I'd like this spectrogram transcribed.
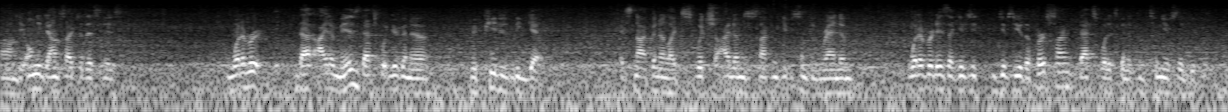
Um, the only downside to this is whatever that item is, that's what you're gonna repeatedly get. It's not gonna like switch items. It's not gonna give you something random. Whatever it is that gives you gives you the first time, that's what it's gonna continuously give you.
